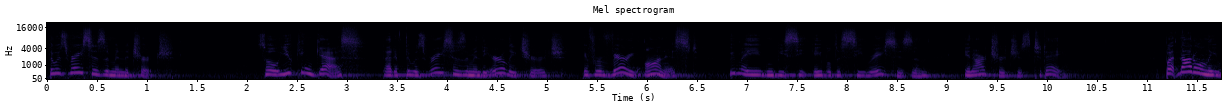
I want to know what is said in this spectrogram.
There was racism in the church. So you can guess that if there was racism in the early church, if we're very honest, we may even be able to see racism in our churches today. But not only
